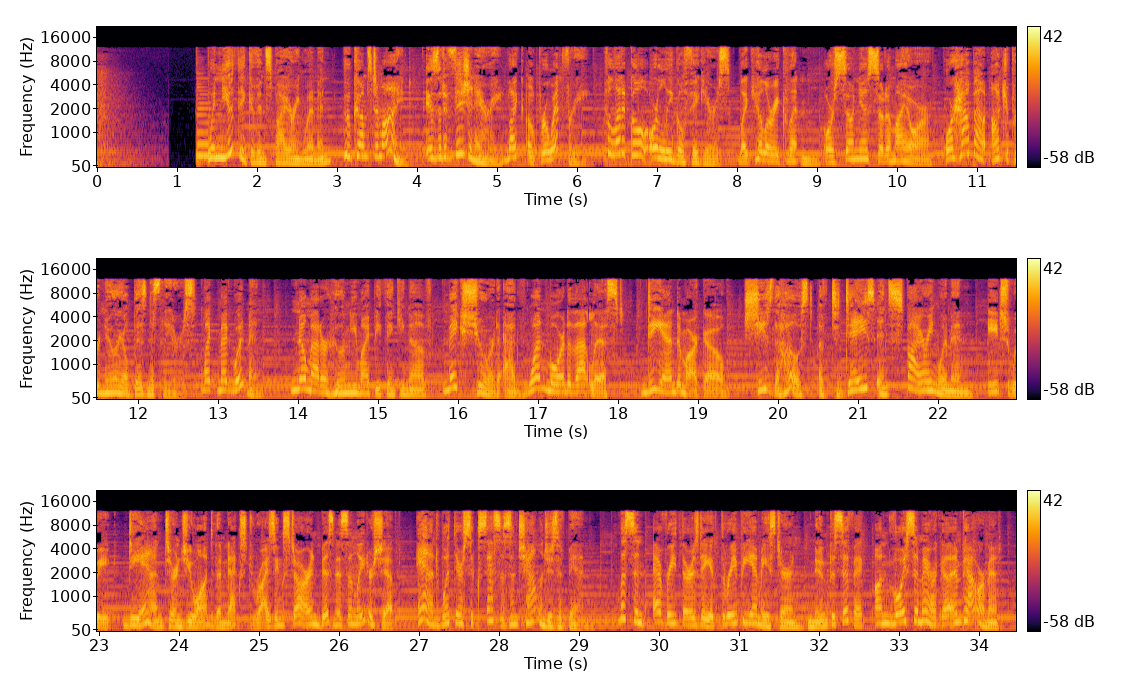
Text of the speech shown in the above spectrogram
When you think of inspiring women, who comes to mind? Is it a visionary like Oprah Winfrey? Political or legal figures like Hillary Clinton or Sonia Sotomayor? Or how about entrepreneurial business leaders like Meg Whitman? No matter whom you might be thinking of, make sure to add one more to that list. Deanne DeMarco. She's the host of Today's Inspiring Women. Each week, Deanne turns you on to the next rising star in business and leadership and what their successes and challenges have been. Listen every Thursday at 3 p.m. Eastern, noon Pacific on Voice America Empowerment.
